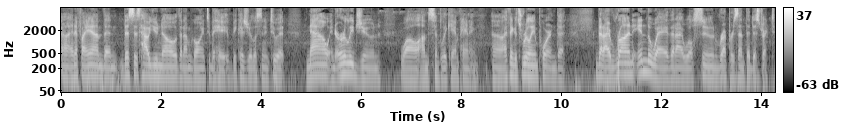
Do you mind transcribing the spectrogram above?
Uh, and if I am, then this is how you know that I'm going to behave because you're listening to it now in early June while I'm simply campaigning. Uh, I think it's really important that that I run in the way that I will soon represent the district.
